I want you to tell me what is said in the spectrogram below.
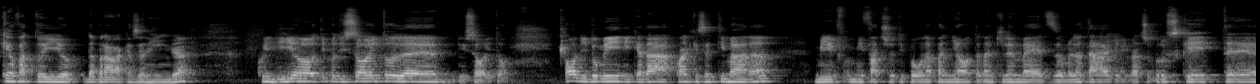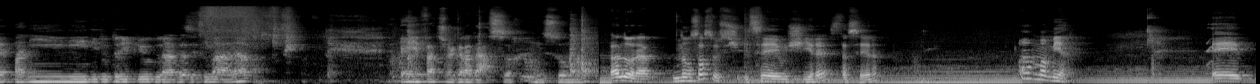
che ho fatto io da brava casalinga. Quindi io tipo di solito, le- di solito, ogni domenica da qualche settimana mi, mi faccio tipo una pagnotta da un chilo e mezzo, me lo taglio, mi faccio bruschette, panini, di tutto e di più durante la settimana. E faccio il gradasso, insomma. Allora, non so se, usci- se uscire stasera. Mamma mia. E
